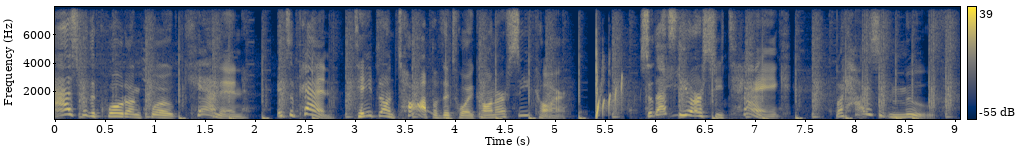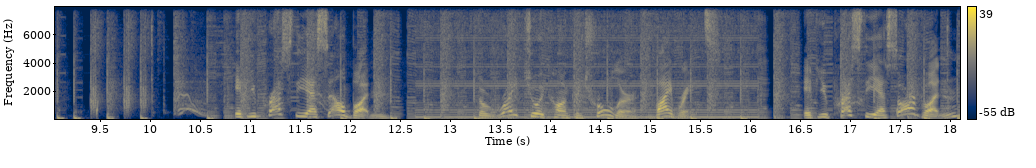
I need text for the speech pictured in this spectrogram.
As for the quote-unquote cannon, it's a pen taped on top of the Toy-Con RC car. So that's the RC tank, but how does it move? If you press the SL button, the right Joy-Con controller vibrates. If you press the SR button,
